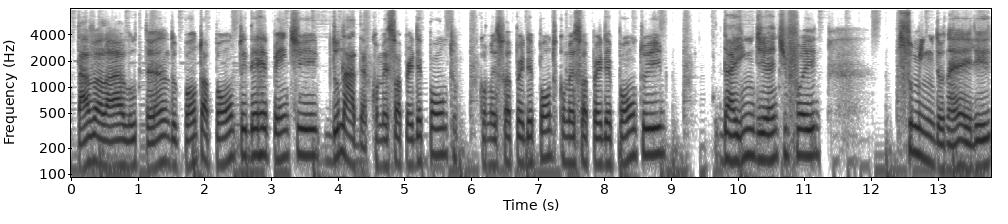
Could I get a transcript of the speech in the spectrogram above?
estava lá lutando ponto a ponto e de repente, do nada, começou a perder ponto, começou a perder ponto, começou a perder ponto e daí em diante foi sumindo, né? Ele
